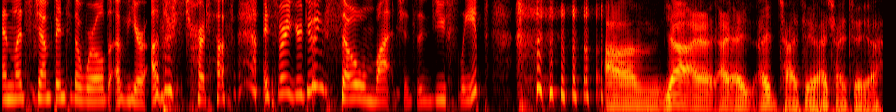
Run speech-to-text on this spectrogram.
And let's jump into the world of your other startup. I swear you're doing so much. It's do you sleep? um yeah, I, I, I try to. I try to, yeah.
